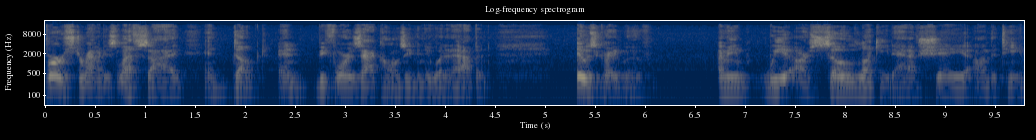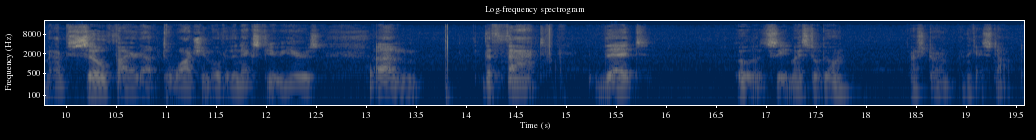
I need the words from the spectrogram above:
burst around his left side and dunked. And before Zach Collins even knew what had happened, it was a great move. I mean, we are so lucky to have Shai on the team, and I'm so fired up to watch him over the next few years. Um, the fact that, oh, let's see, am I still going? Gosh darn, I think I stopped.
